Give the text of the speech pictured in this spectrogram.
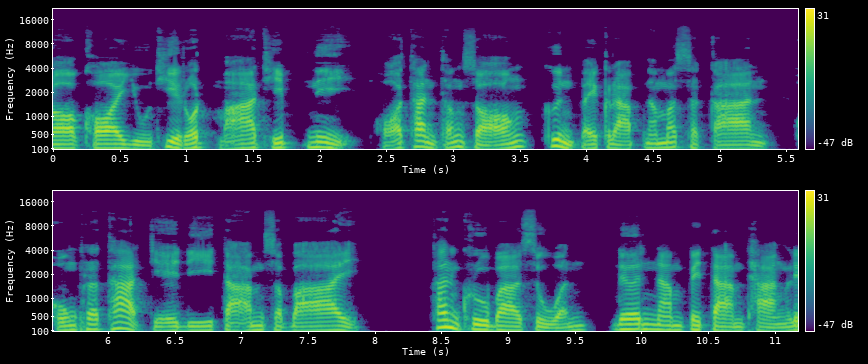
รอคอยอยู่ที่รถม้าทิพย์นี่ ขอท่านทั้งสองขึ้นไปกราบนมัสการ องค์พระธาตุเจดีตามสบาย ท่านครูบาสวนเดินนำไปตามทางเ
